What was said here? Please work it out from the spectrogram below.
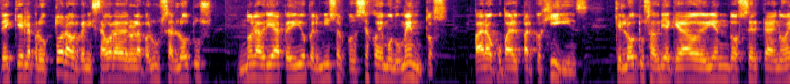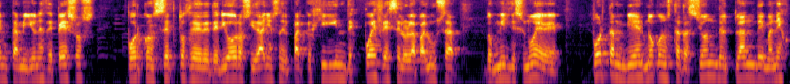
de que la productora organizadora de Lollapalooza, Lotus, no le habría pedido permiso al Consejo de Monumentos para ocupar el Parque O'Higgins, que Lotus habría quedado debiendo cerca de 90 millones de pesos por conceptos de deterioros y daños en el Parque O'Higgins después de ese Lollapalooza 2019, por también no constatación del plan de manejo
